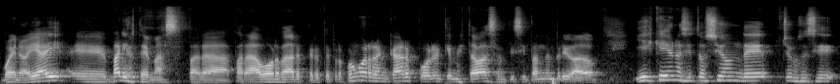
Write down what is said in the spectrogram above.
Bueno, y hay eh, varios temas para, abordar, pero te propongo arrancar por el que me estabas anticipando en privado. Y es que hay una situación de, yo no sé si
